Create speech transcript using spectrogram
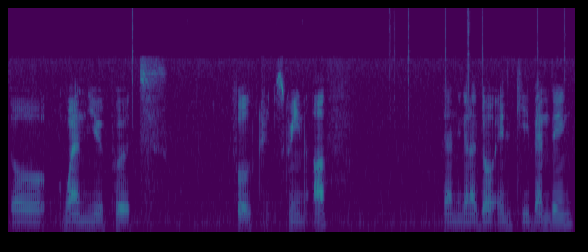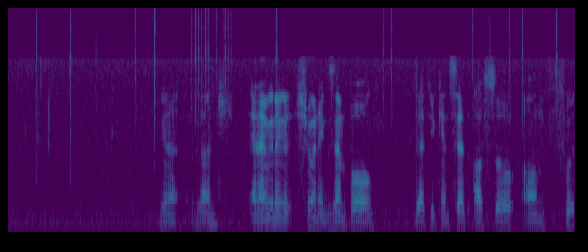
so when you put full screen off then you're gonna go in key bending. You're gonna launch and I'm gonna show an example that you can set also on foot.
